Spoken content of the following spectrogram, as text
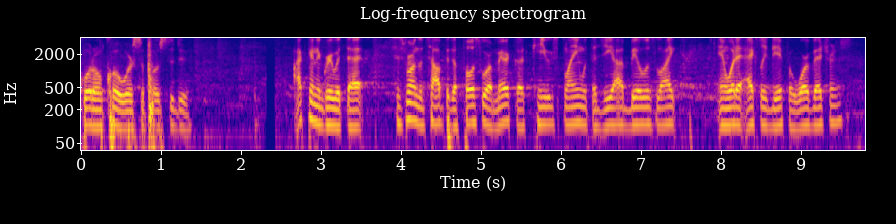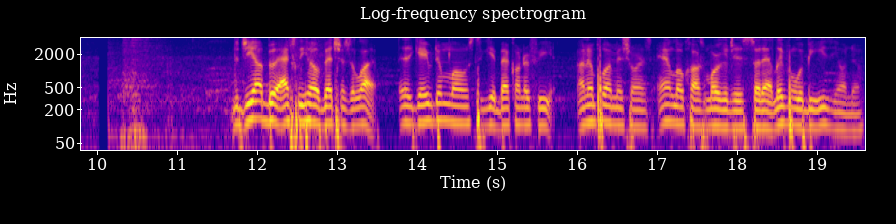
quote unquote, were supposed to do. I can agree with that. Since we're on the topic of post war America, can you explain what the GI Bill was like and what it actually did for war veterans? The GI Bill actually helped veterans a lot. It gave them loans to get back on their feet unemployment insurance, and low cost mortgages so that living would be easy on them.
